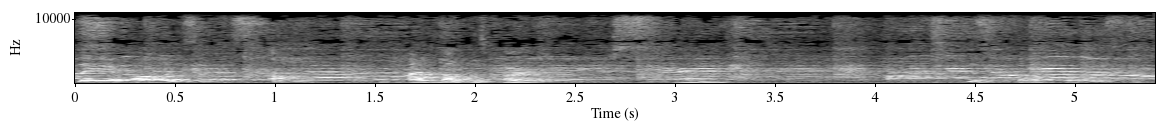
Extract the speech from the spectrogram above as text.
They all so good. Oh, I love this part. Mm. His vocals.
